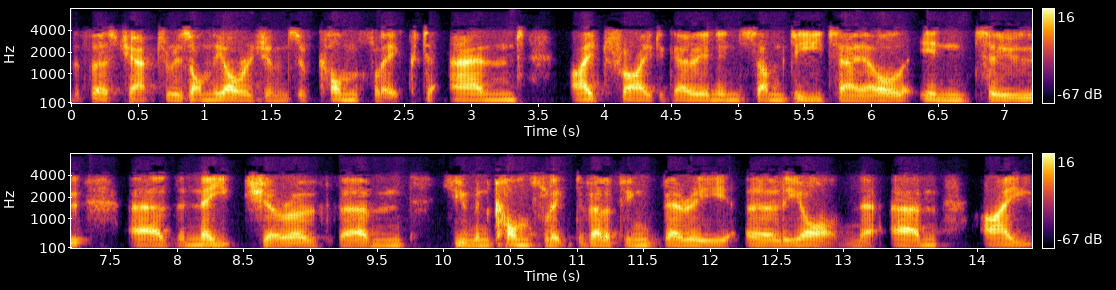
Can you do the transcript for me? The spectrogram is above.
the first chapter is on the origins of conflict, and I try to go in in some detail into uh, the nature of um, human conflict developing very early on. Um, I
